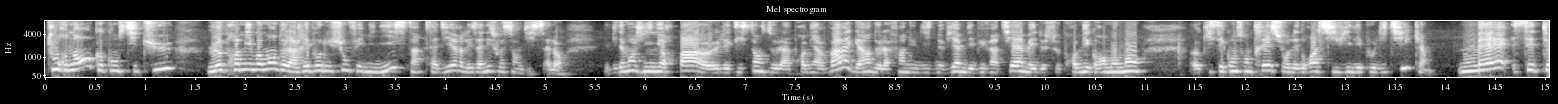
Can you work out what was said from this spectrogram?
tournant que constitue le premier moment de la révolution féministe, c'est-à-dire les années 70. Alors évidemment, je n'ignore pas euh, l'existence de la première vague, hein, de la fin du 19e, début 20e et de ce premier grand moment euh, qui s'est concentré sur les droits civils et politiques. Mais cette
